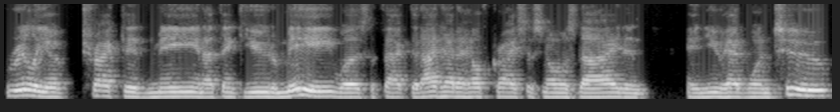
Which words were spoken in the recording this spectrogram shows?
really attracted me and i think you to me was the fact that i'd had a health crisis and almost died and and you had one too.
